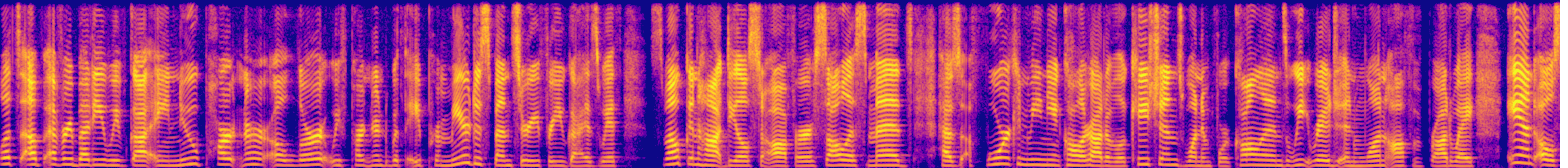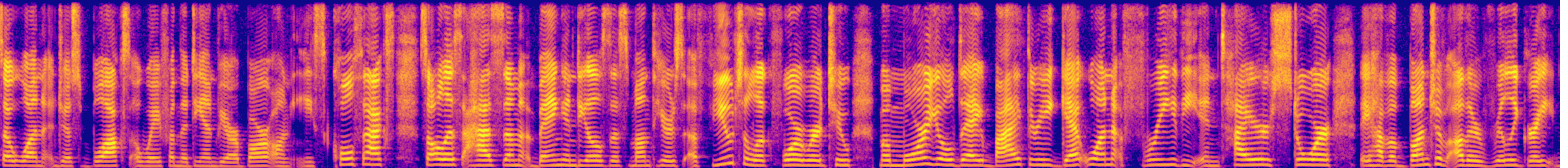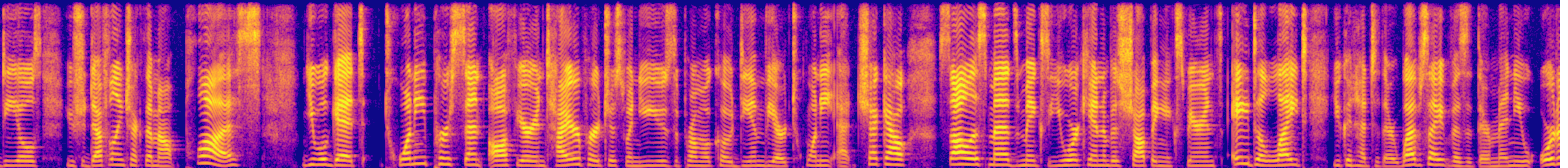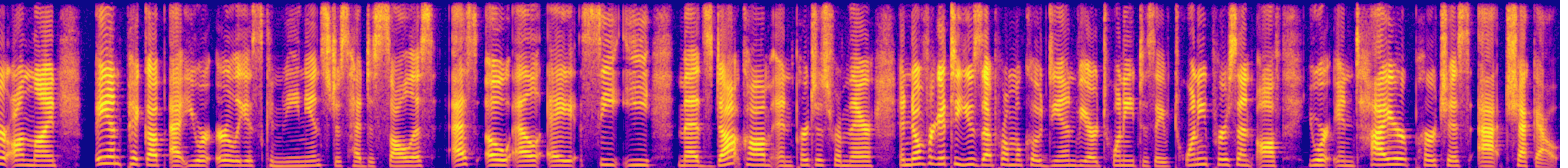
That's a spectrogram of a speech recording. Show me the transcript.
What's up, everybody? We've got a new partner alert. We've partnered with a premier dispensary for you guys with smoking hot deals to offer. Solace Meds has four convenient Colorado locations one in Fort Collins, Wheat Ridge, and one off of Broadway, and also one just blocks away from the DNVR bar on East Colfax. Solace has some banging deals this month. Here's a few to look forward to Memorial Day buy three, get one free the entire store. They have a bunch of other really great deals. You should definitely check them out. Plus, you will get 20% off your entire purchase when you use the promo code DNVR20 at checkout. Solace Meds makes your cannabis shopping experience a delight. You can head to their website, visit their menu, order online, and pick up at your earliest convenience. Just head to Solace, S O L A C E meds.com and purchase from there. And don't forget to use that promo code DNVR20 to save 20% off your entire purchase at checkout.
